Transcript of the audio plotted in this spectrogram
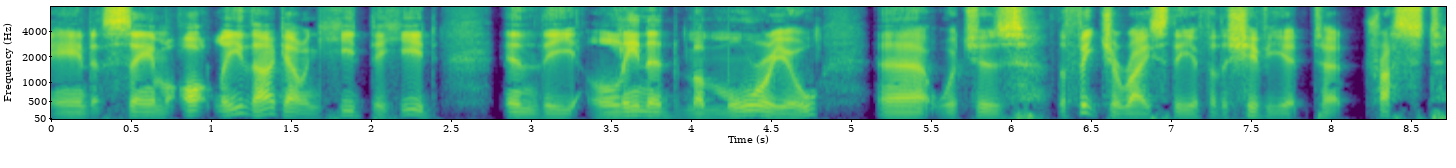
and Sam Ottley. They're going head to head in the Leonard Memorial, uh, which is the feature race there for the Cheviot uh, Trust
